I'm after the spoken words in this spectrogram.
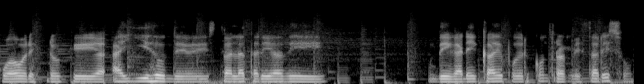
jugadores. Creo que ahí es donde está la tarea de, de Gareca de poder contrarrestar eso.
